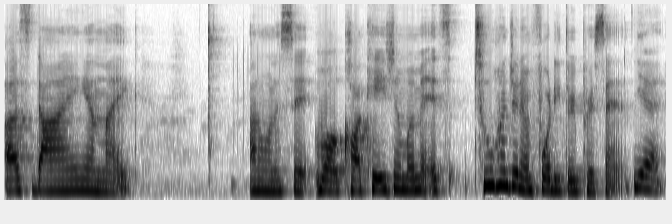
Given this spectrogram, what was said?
us dying and like, I don't want to say, well, Caucasian women, it's 243%. Yeah.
